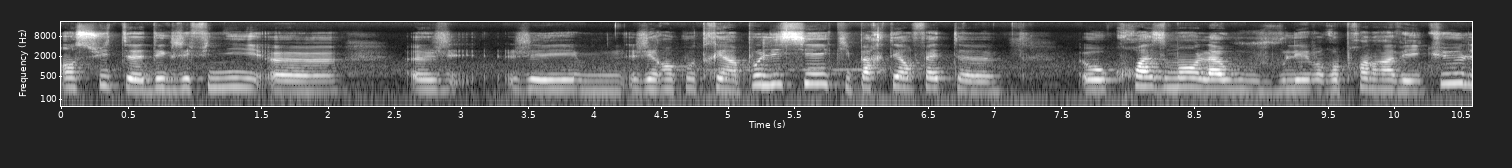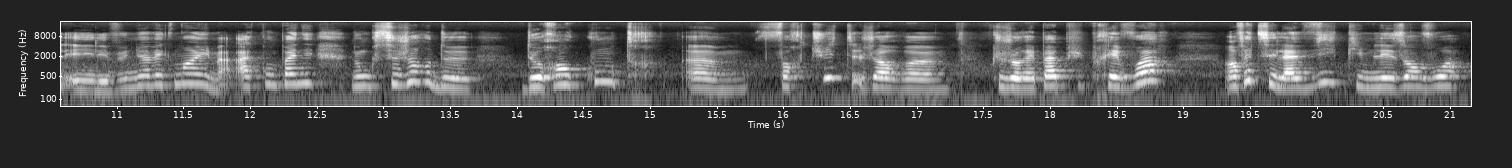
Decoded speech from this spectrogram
Ensuite, dès que j'ai fini, j'ai rencontré un policier qui partait en fait euh, au croisement là où je voulais reprendre un véhicule et il est venu avec moi, il m'a accompagné. Donc ce genre de, de rencontres euh, fortuites, genre euh, que j'aurais pas pu prévoir, en fait c'est la vie qui me les envoie.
